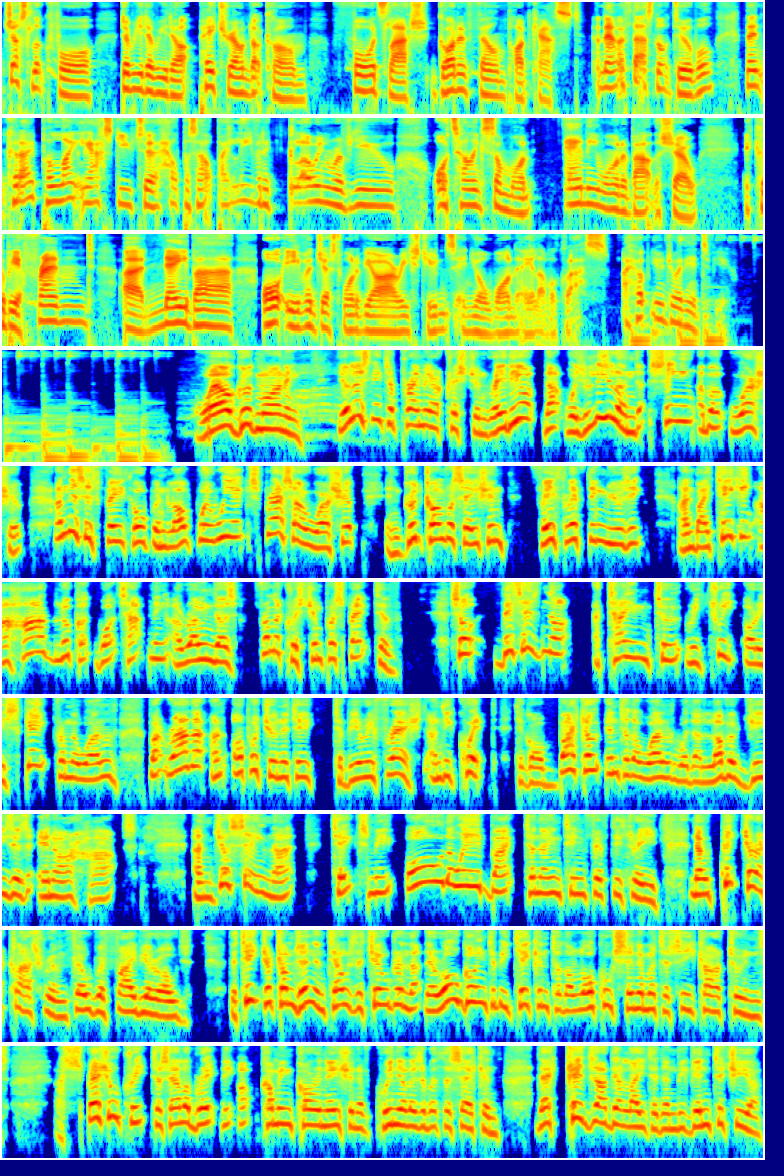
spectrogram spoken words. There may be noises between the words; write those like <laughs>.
Just look for www.patreon.com forward slash God in Film podcast. And now, if that's not doable, then could I politely ask you to help us out by leaving a glowing review or telling someone, anyone about the show? It could be a friend, a neighbour, or even just one of your RE students in your 1A level class. I hope you enjoy the interview. Well, good morning. You're listening to Premier Christian Radio. That was Leeland singing about worship. And this is Faith, Hope, and Love, where we express our worship in good conversation, faith lifting music, and by taking a hard look at what's happening around us from a Christian perspective. So, this is not a time to retreat or escape from the world, but rather an opportunity to be refreshed and equipped to go back out into the world with the love of Jesus in our hearts. And just saying that takes me all the way back to 1953. Now, picture a classroom filled with five year olds. The teacher comes in and tells the children that they're all going to be taken to the local cinema to see cartoons, a special treat to celebrate the upcoming coronation of Queen Elizabeth II. The kids are delighted and begin to cheer,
